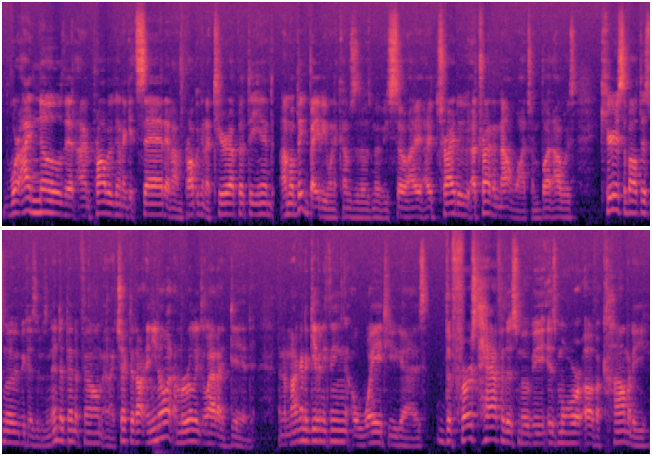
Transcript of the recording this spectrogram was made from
where I know that I'm probably going to get sad and I'm probably going to tear up at the end. I'm a big baby when it comes to those movies, so I, I try to I try to not watch them, but I was curious about this movie because it was an independent film and I checked it out and you know what? I'm really glad I did and I'm not going to give anything away to you guys. The first half of this movie is more of a comedy,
